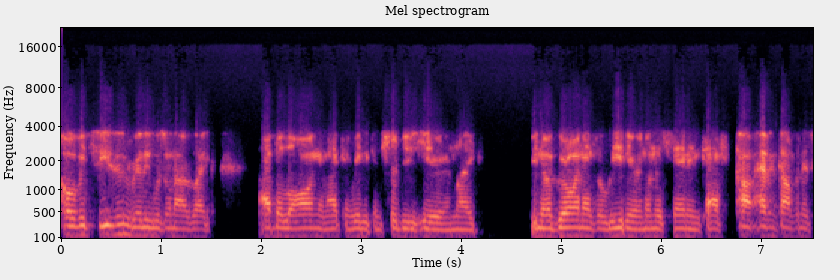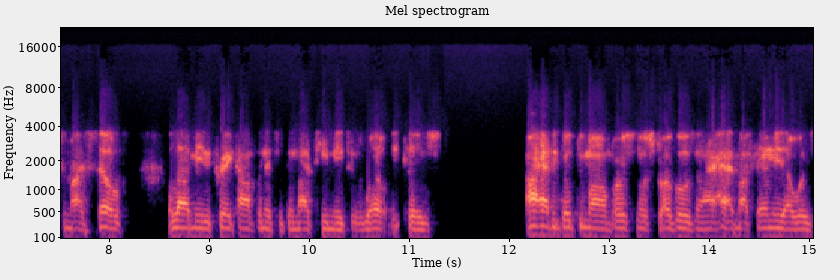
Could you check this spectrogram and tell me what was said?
COVID season really was when I was like I belong and I can really contribute here, and like you know growing as a leader and understanding having confidence in myself allowed me to create confidence within my teammates as well because I had to go through my own personal struggles, and I had my family that was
